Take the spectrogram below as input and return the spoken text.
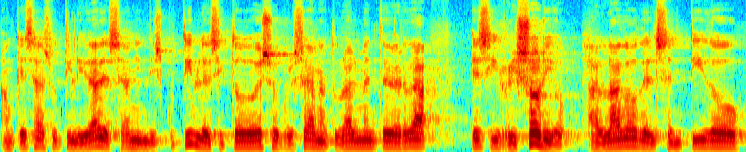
aunque esas utilidades sean indiscutibles y todo eso pues, sea naturalmente verdad, es irrisorio al lado del sentido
